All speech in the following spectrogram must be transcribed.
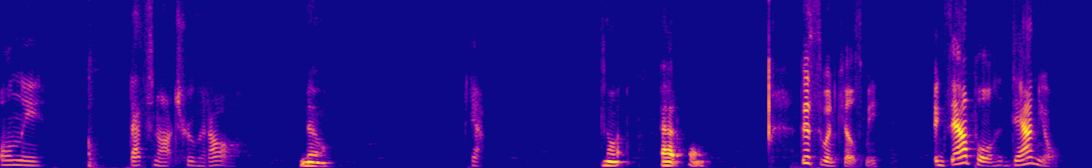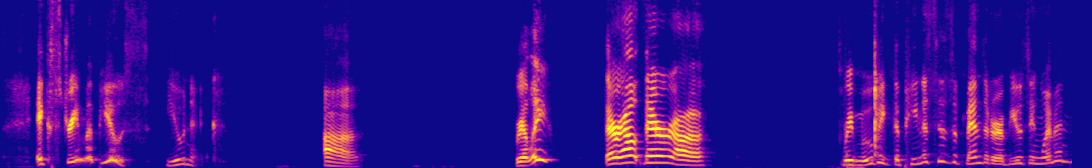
Only that's not true at all. No. Yeah. Not at all. This one kills me. Example Daniel. Extreme abuse, eunuch. Uh, really? They're out there uh, removing the penises of men that are abusing women?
